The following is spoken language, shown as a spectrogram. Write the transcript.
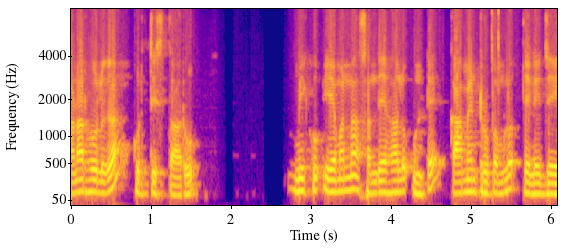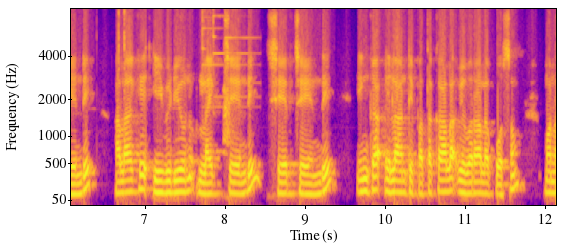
అనర్హులుగా గుర్తిస్తారు. మీకు ఏమన్నా సందేహాలు ఉంటే కామెంట్ రూపంలో తెలియజేయండి. అలాగే ఈ వీడియోను లైక్ చేయండి షేర్ చేయండి. ఇంకా ఇలాంటి పథకాల వివరాల కోసం మన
